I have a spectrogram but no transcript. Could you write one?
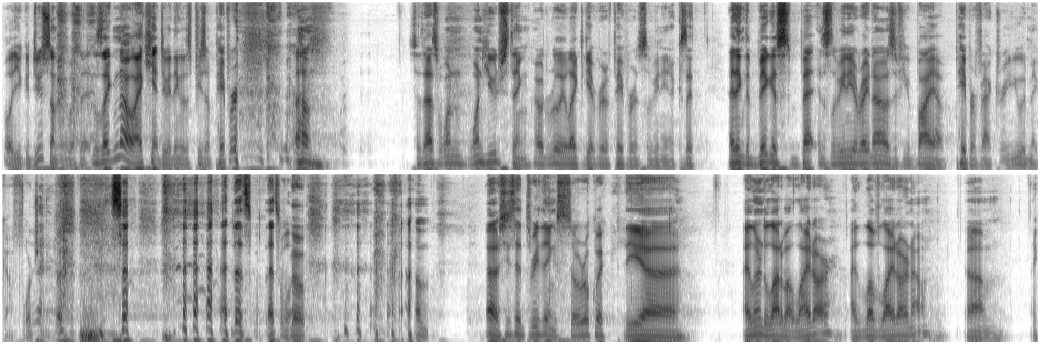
Well, you could do something with it. I was like, "No, I can't do anything with this piece of paper." um, so that's one one huge thing. I would really like to get rid of paper in Slovenia because I I think the biggest bet in Slovenia right now is if you buy a paper factory, you would make a fortune. so that's that's one. No. um, oh, she said three things. So real quick, the uh, I learned a lot about lidar. I love lidar now. Um, I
